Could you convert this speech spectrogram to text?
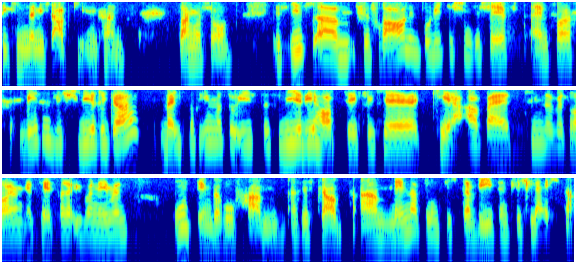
die Kinder nicht abgeben kann. Sagen wir so. Es ist ähm, für Frauen im politischen Geschäft einfach wesentlich schwieriger, weil es noch immer so ist, dass wir die hauptsächliche Care-Arbeit, Kinderbetreuung etc. übernehmen und den Beruf haben. Also ich glaube, ähm, Männer tun sich da wesentlich leichter.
